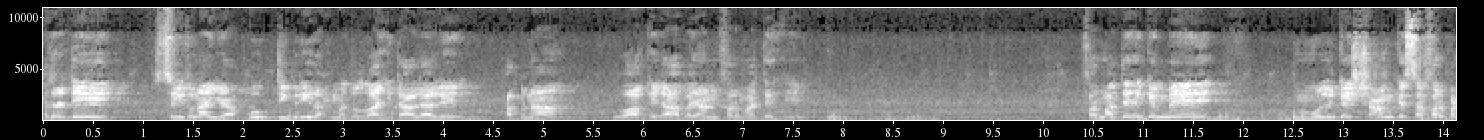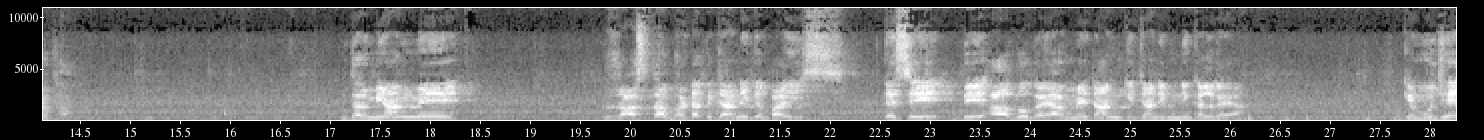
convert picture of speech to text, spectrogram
حضرت سیدنا یعقوب تبری رحمت اللہ تعالی علیہ اپنا واقعہ بیان فرماتے ہیں۔ فرماتے ہیں کہ میں ملک شام کے سفر پر تھا۔ درمیان میں راستہ بھٹک جانے کے باعث ایسے بے آب و گیا میدان کی جانب نکل گیا کہ مجھے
